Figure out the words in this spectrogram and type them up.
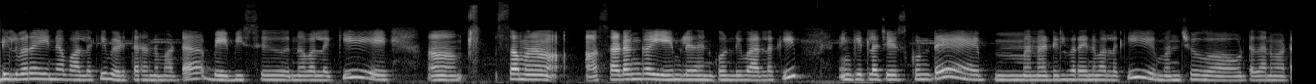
డెలివరీ అయిన వాళ్ళకి పెడతారనమాట బేబీస్ ఉన్న వాళ్ళకి సమ సడన్గా ఏం లేదనుకోండి వాళ్ళకి. ఇంక ఇట్లా చేసుకుంటే మన డెలివరీ అయిన వాళ్ళకి మంచిగా ఉంటుంది అనమాట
